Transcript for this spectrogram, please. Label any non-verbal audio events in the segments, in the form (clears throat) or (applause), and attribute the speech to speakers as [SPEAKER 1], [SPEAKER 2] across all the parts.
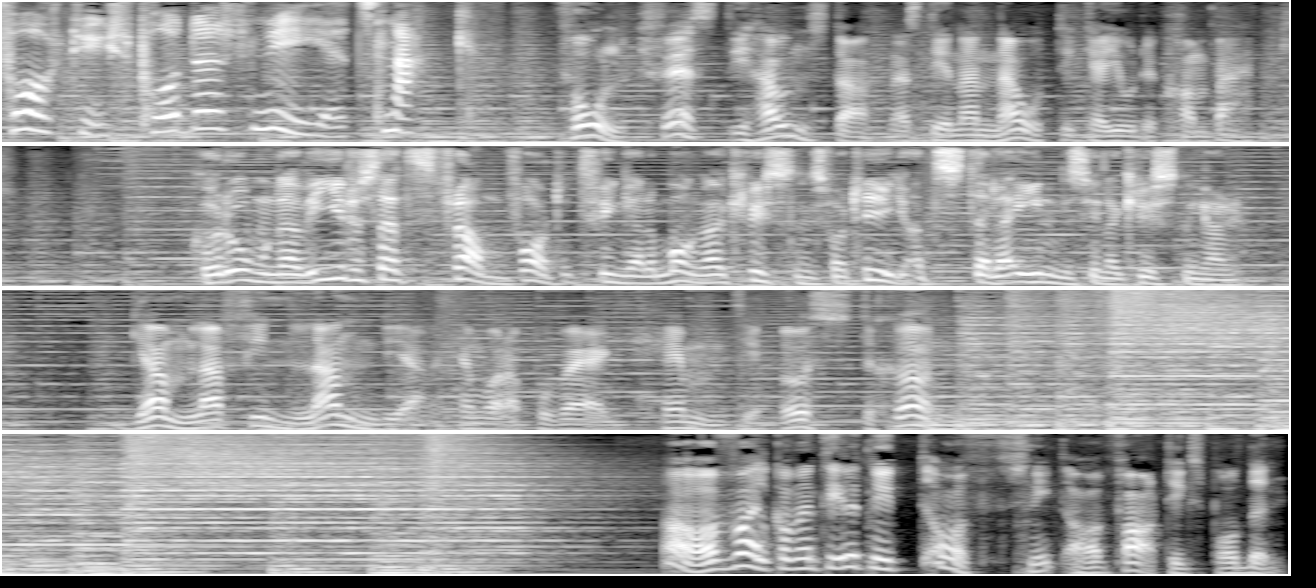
[SPEAKER 1] Fartygspoddens nyhetssnack.
[SPEAKER 2] Folkfest i Halmstad när Stena Nautica gjorde comeback.
[SPEAKER 3] Coronavirusets framfart tvingade många kryssningsfartyg att ställa in sina kryssningar.
[SPEAKER 2] Gamla Finlandia kan vara på väg hem till Östersjön. Ja, välkommen till ett nytt avsnitt av Fartygspodden.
